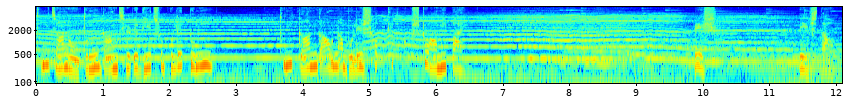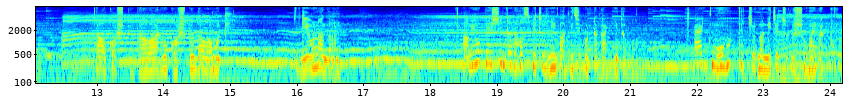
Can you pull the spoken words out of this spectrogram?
তুমি জানো, তুমি গান ছেড়ে দিয়েছ বলে তুমি তুমি গান গাও না বলে সব থেকে কষ্ট আমি পাই। বেশ বেশ, দাও। দাও কষ্ট দাও, আরও কষ্ট দাও আমাকে। গেও না গান। আমিও পেশেন্ট আর হসপিটাল নিয়ে বাকি জীবনটা কাটিয়ে দেবো। এক মুহূর্তের জন্য নিজের জন্য সময় রাখব না।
